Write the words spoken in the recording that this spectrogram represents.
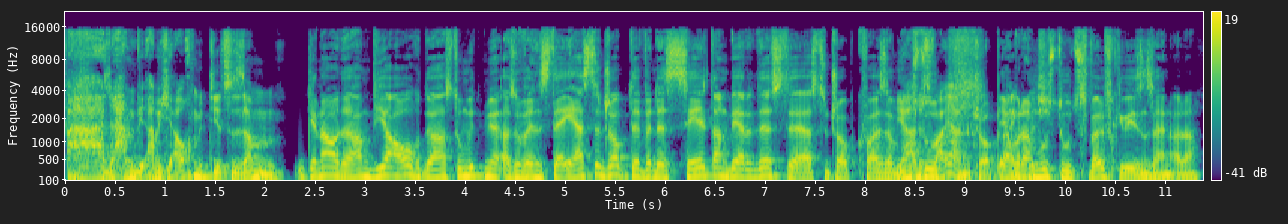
Ah, da haben wir, habe ich auch mit dir zusammen. Genau, da haben wir auch, da hast du mit mir, also wenn es der erste Job, wenn das zählt, dann wäre das der erste Job quasi. Ja, das du, war ja ein Job. Ja, eigentlich. aber dann musst du zwölf gewesen sein, oder?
